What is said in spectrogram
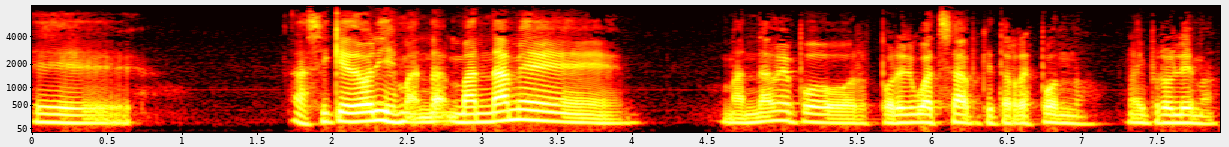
Eh, así que Doris, mandame, mandame por, por el WhatsApp que te respondo, no hay problema.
